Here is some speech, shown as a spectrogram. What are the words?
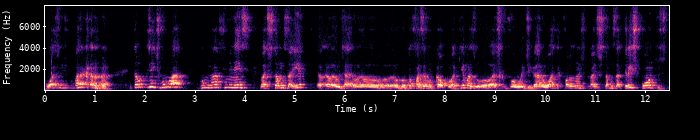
gostam de ir para Maracanã. Então, gente, vamos lá, vamos lá, Fluminense. Nós estamos aí, eu, eu, já, eu, eu não estou fazendo o cálculo aqui, mas eu, acho que foi o Edgar o Horta que falou que nós, nós estamos a três pontos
